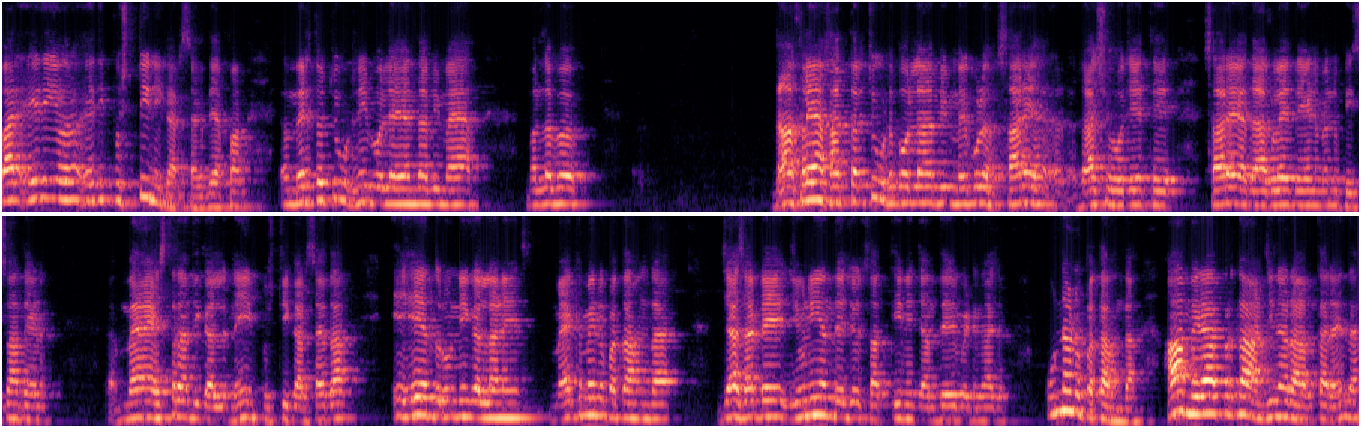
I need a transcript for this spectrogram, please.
ਪਰ ਇਹਦੀ ਇਹਦੀ ਪੁਸ਼ਟੀ ਨਹੀਂ ਕਰ ਸਕਦੇ ਆਪਾਂ। ਮੇਰੇ ਤੋਂ ਝੂਠ ਨਹੀਂ ਬੋਲਿਆ ਜਾਂਦਾ ਵੀ ਮੈਂ ਮਤਲਬ ਦਾਖਲਿਆਂ ਖਾਤਰ ਝੂਠ ਬੋਲਾਂ ਵੀ ਮੇਰੇ ਕੋਲ ਸਾਰੇ ਰਸ਼ ਹੋ ਜੇ ਤੇ ਸਾਰੇ ਦਾਖਲੇ ਦੇਣ, ਮੈਨੂੰ ਫੀਸਾਂ ਦੇਣ। ਮੈਂ ਇਸ ਤਰ੍ਹਾਂ ਦੀ ਗੱਲ ਨਹੀਂ ਪੁਸ਼ਟੀ ਕਰ ਸਕਦਾ। ਇਹ ਅੰਦਰੂਨੀ ਗੱਲਾਂ ਨੇ। ਮਹਿਕਮੇ ਨੂੰ ਪਤਾ ਹੁੰਦਾ ਜਾਂ ਸਾਡੇ ਯੂਨੀਅਨ ਦੇ ਜੋ ਸਾਥੀ ਨੇ ਜਾਂਦੇ ਮੀਟਿੰਗਾਂ 'ਚ ਉਹਨਾਂ ਨੂੰ ਪਤਾ ਹੁੰਦਾ, ਹਾਂ, ਮੇਰਾ ਪ੍ਰਧਾਨ ਜੀ ਨਾਲ ਰਾਬਤਾ ਰਹਿੰਦਾ।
